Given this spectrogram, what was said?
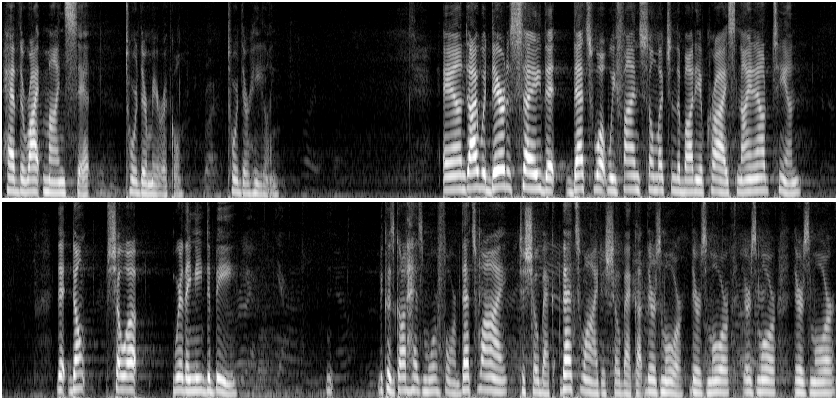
have the right mindset toward their miracle, toward their healing. And I would dare to say that that's what we find so much in the body of Christ nine out of ten that don't show up where they need to be because God has more for them. That's why to show back up. That's why to show back up. There's more. There's more. There's more. There's more.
